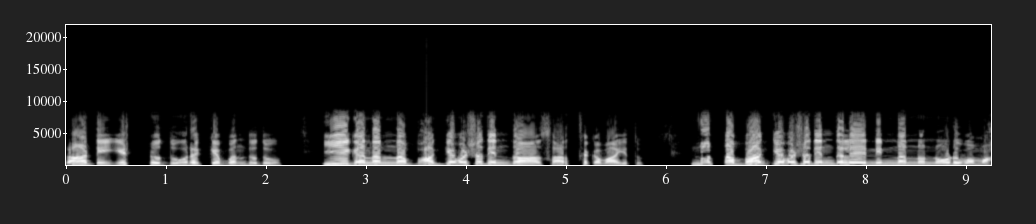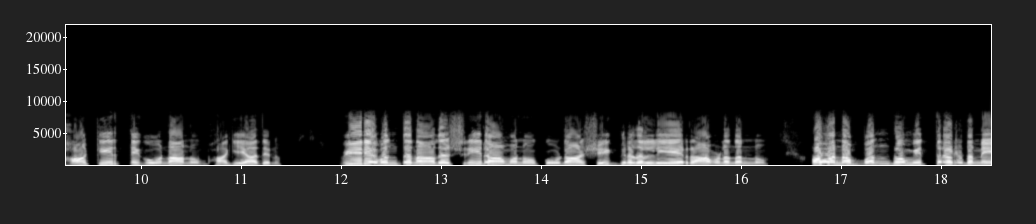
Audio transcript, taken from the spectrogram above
ದಾಟಿ ಎಷ್ಟು ದೂರಕ್ಕೆ ಬಂದುದು, ಈಗ ನನ್ನ ಭಾಗ್ಯವಶದಿಂದ ಸಾರ್ಥಕವಾಯಿತು. ನನ್ನ ಭಾಗ್ಯವಶದಿಂದಲೇ ನಿನ್ನನ್ನು ನೋಡುವ ಮಹಾಕೀರ್ತಿಗೂ ನಾನು ಭಾಗಿಯಾದೆನು. ವೀರ್ಯವಂತನಾದ ಶ್ರೀರಾಮನು ಕೂಡ ಶೀಘ್ರದಲ್ಲಿಯೇ ರಾವಣನನ್ನು, ಅವನ ಬಂಧು ಮಿತ್ರರೊಡನೆ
